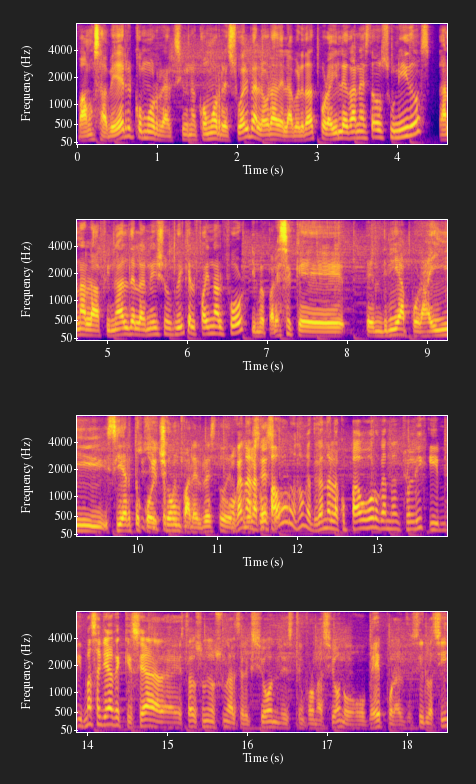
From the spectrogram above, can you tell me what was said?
Vamos a ver cómo reacciona, cómo resuelve a la hora de la verdad. Por ahí le gana a Estados Unidos, gana la final de la Nations League, el Final Four, y me parece que tendría por ahí cierto Sí, cierto colchón colchón. para el resto del o gana proceso. la Copa Oro, ¿no? Gana la Copa Oro, gana el National League. Y, y más allá de que sea Estados Unidos una selección este, en formación o B, por decirlo así,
